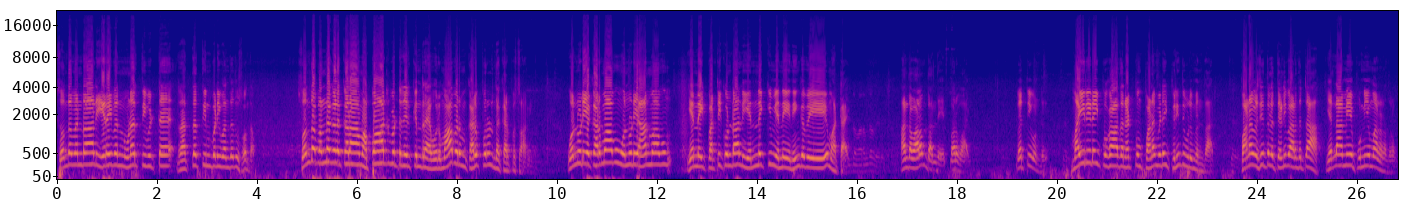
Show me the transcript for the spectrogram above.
சொந்தமென்றால் இறைவன் உணர்த்திவிட்ட இரத்தத்தின்படி வந்தது சொந்தம். சொந்த பந்தங்களுக்கெல்லாம் அப்பாற்பட்டு நிற்கின்ற ஒரு மாபெரும் கருப்பொருள் இந்த கருப்பசாமி. உன்னுடைய கர்மாவும் உன்னுடைய ஆன்மாவும் என்னை பற்றி கொண்டால் நீ என்னைக்கும் என்னை நீங்கவே மாட்டாய். அந்த வரம் தந்தேன் வருவாய். வெற்றி உண்டு. மயிரிடை புகாத நட்பும் பணமிடை பிரிந்து விடும் என்பார். பண விஷயத்தில் தெளிவாக இருந்துட்டா எல்லாமே புண்ணியமாக நடந்துடும்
